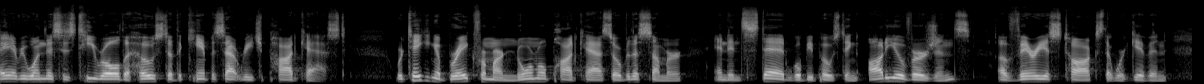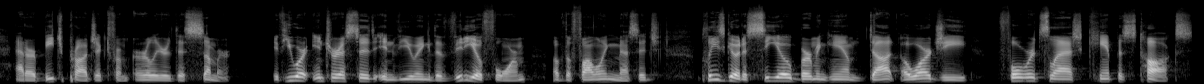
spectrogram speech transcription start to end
Hey everyone, this is T Roll, the host of the Campus Outreach podcast. We're taking a break from our normal podcasts over the summer, and instead we'll be posting audio versions of various talks that were given at our beach project from earlier this summer. If you are interested in viewing the video form of the following message, please go to cobirmingham.org forward slash campus talks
